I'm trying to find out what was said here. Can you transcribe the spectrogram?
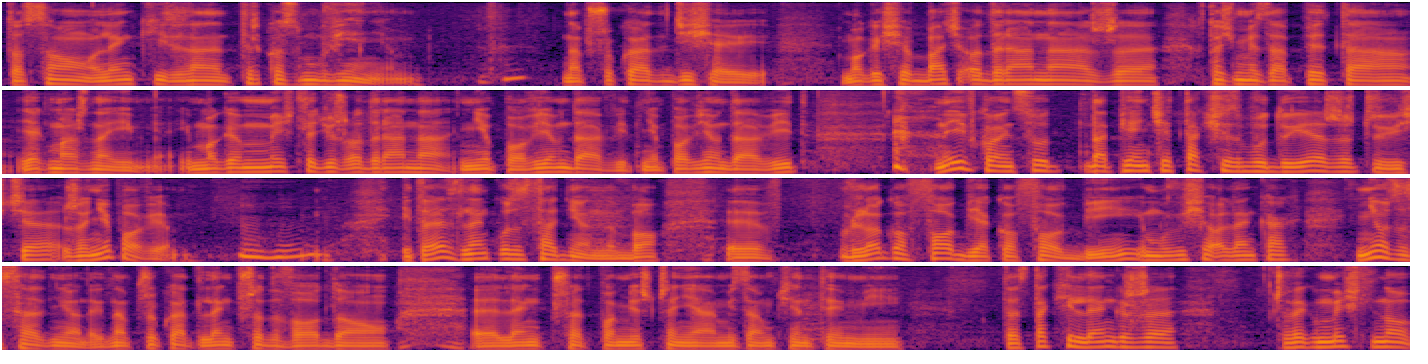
to są lęki związane tylko z mówieniem. Na przykład dzisiaj mogę się bać od rana, że ktoś mnie zapyta, jak masz na imię. I mogę myśleć już od rana, nie powiem Dawid, nie powiem Dawid. No i w końcu napięcie tak się zbuduje rzeczywiście, że nie powiem. I to jest lęk uzasadniony, bo y, w logofobii jako fobii mówi się o lękach nieuzasadnionych, na przykład lęk przed wodą, e, lęk przed pomieszczeniami zamkniętymi. To jest taki lęk, że człowiek myśli, no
